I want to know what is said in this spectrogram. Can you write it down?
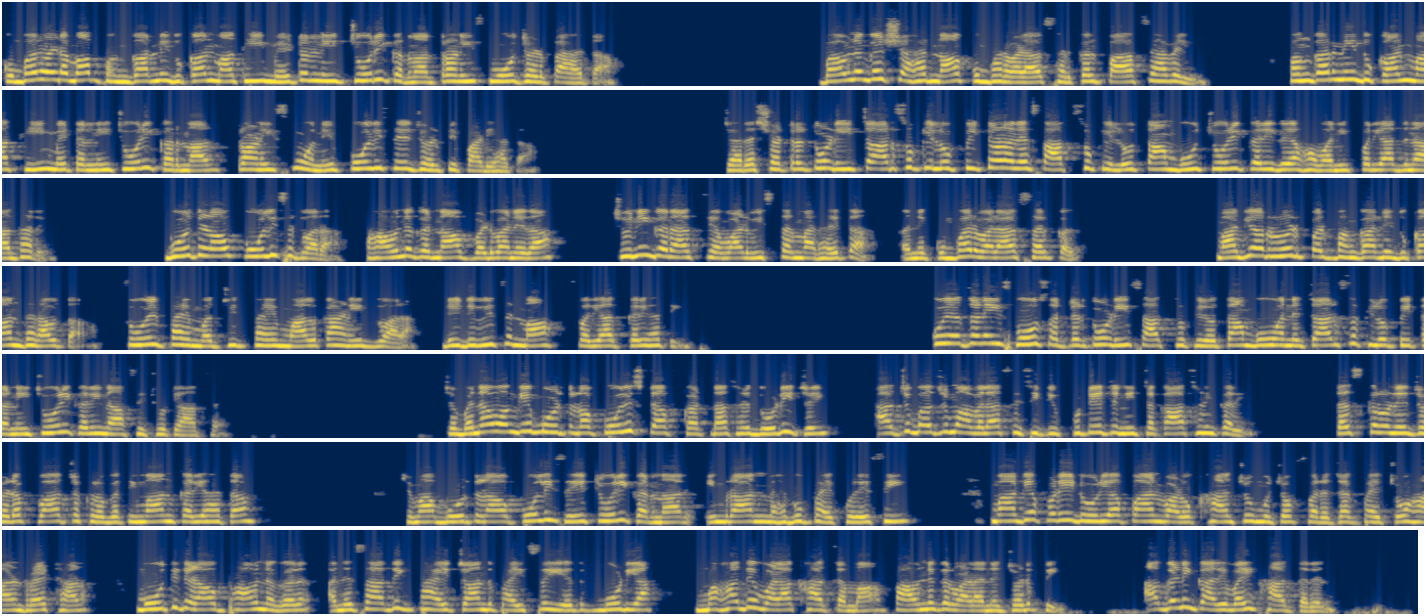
કુંભારવાડામાં ભંગારની દુકાનમાંથી મેટલની ચોરી કરનાર ત્રણ ઇસમો ઝડપાયા હતા. ભાવનગર શહેરના કુંભારવાડા સર્કલ પાસે આવેલી ભંગારની દુકાનમાંથી મેટલની ચોરી કરનાર ત્રણ ઇસમોને પોલીસે ઝડપી પાડ્યા હતા. જ્યારે શટર તોડી ચારસો કિલો પિત્તળ અને સાતસો કિલો તાંબુ ચોરી કરી ગયા હોવાની ફરિયાદના આધારે ગોધડાઓ પોલીસ દ્વારા ભાવનગરના વડવાનેરા જૂની ગરાસિયાવાડ વિસ્તારમાં રહેતા અને કુંભારવાડા સર્કલ માગિયા રોડ પર ભંગારની દુકાન ધરાવતા સુહેલભાઈ મજીદભાઈ માલકાણી દ્વારા ડી ડિવિઝનમાં ફરિયાદ કરી હતી. કોઈ અજાણી ઇસમો શટર તોડી સાતસો કિલો તાંબુ અને ચારસો કિલો પિત્તળની ચોરી કરી નાસી છૂટ્યા છે જે બનાવ અંગે બોરતળા પોલીસ સ્ટાફ ઘટનાસ્થળે દોડી જઈ આજુબાજુમાં આવેલા સીસીટીવી ફૂટેજની ચકાસણી કરી. તસ્કરોને ઝડપવા ચક્રો ગતિમાન કર્યા હતા. જેમાં બોરતળાવ પોલીસે ચોરી કરનાર ઇમરાન મહેબૂબભાઈ કુરેશી માઢિયાફળી ડોરિયાપાન વાળો ખાંચો મુજબ રજાકભાઈ ચૌહાણ, રહેઠાણ મોતી તળાવ ભાવનગર અને સાદિકભાઈ ચાંદભાઈ સૈયદ, બોડિયા, મહાદેવવાળા ખાતામાં ભાવનગરવાળાને ઝડપી. આગળની કાર્યવાહી હાથ ધરેલ.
